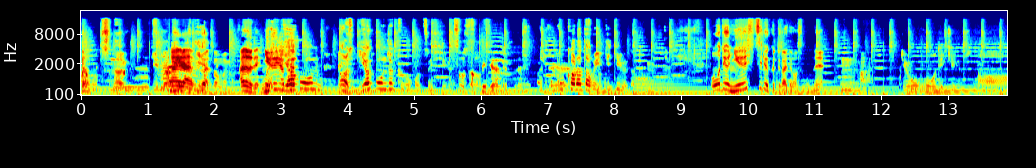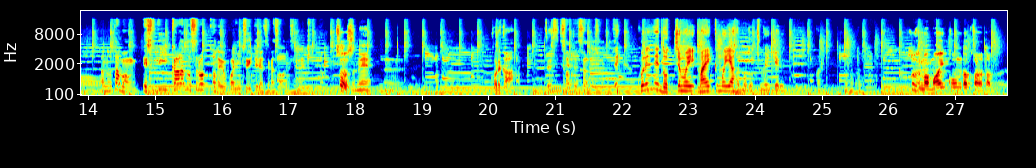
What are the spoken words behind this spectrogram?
あ。あもうつなげる。はいはいいいやと思います。あ、でもね入イヤ力。ホン、あイヤホンジャックがこうついてる。そうそうあついてるんですね。ここから多分できるんだと思う。オーディオ入出力って書いてますもんね。うんはい。両方できるんですね。ああの、多分 SD カードスロットの横についてるやつがそうですね、きっそうですね。うん。これか。ですと。そうです、そうです。これでどっちもい、マイクもイヤホンもどっちもいけるっていう感じなのかそうですね。まあマイコンだから多分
